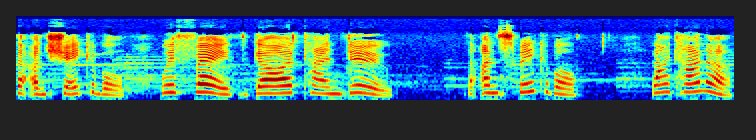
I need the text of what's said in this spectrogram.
the unshakable. With faith, God can do the unspeakable. Like Hannah,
